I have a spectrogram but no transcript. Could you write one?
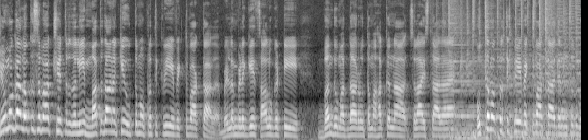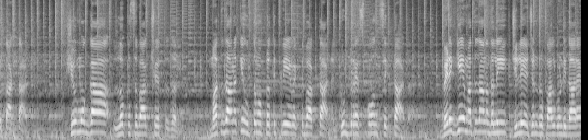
ಶಿವಮೊಗ್ಗ ಲೋಕಸಭಾ ಕ್ಷೇತ್ರದಲ್ಲಿ ಮತದಾನಕ್ಕೆ ಉತ್ತಮ ಪ್ರತಿಕ್ರಿಯೆ ವ್ಯಕ್ತವಾಗ್ತಾ ಇದೆ. ಬೆಳ್ಳಂಬೆಳಗ್ಗೆ ಸಾಲುಗಟ್ಟಿ ಬಂದು ಮತದಾರರು ತಮ್ಮ ಹಕ್ಕನ್ನ ಚಲಾಯಿಸ್ತಾ ಇದ್ದಾರೆ. ಉತ್ತಮ ಪ್ರತಿಕ್ರಿಯೆ ವ್ಯಕ್ತವಾಗ್ತಾ ಇದೆ ಅನ್ನುವಂಥದ್ದು ಗೊತ್ತಾಗ್ತಾ ಇದೆ. ಶಿವಮೊಗ್ಗ ಲೋಕಸಭಾ ಕ್ಷೇತ್ರದಲ್ಲಿ ಮತದಾನಕ್ಕೆ ಉತ್ತಮ ಪ್ರತಿಕ್ರಿಯೆ ವ್ಯಕ್ತವಾಗ್ತಾ ಇದೆ. ಗುಡ್ ರೆಸ್ಪಾನ್ಸ್ ಸಿಗ್ತಾ ಇದೆ. ಬೆಳಗ್ಗೆ ಮತದಾನದಲ್ಲಿ ಜಿಲ್ಲೆಯ ಜನರು ಪಾಲ್ಗೊಂಡಿದ್ದಾರೆ.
